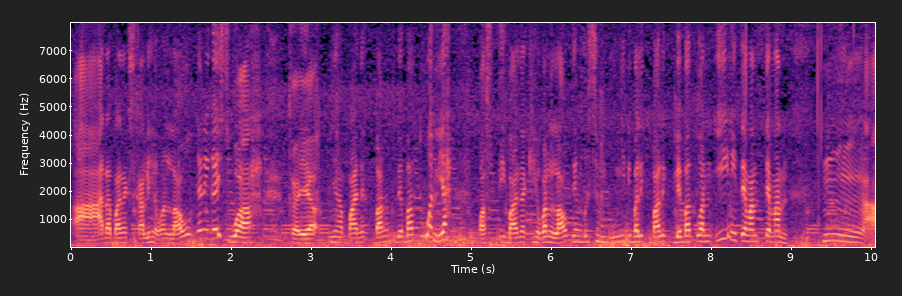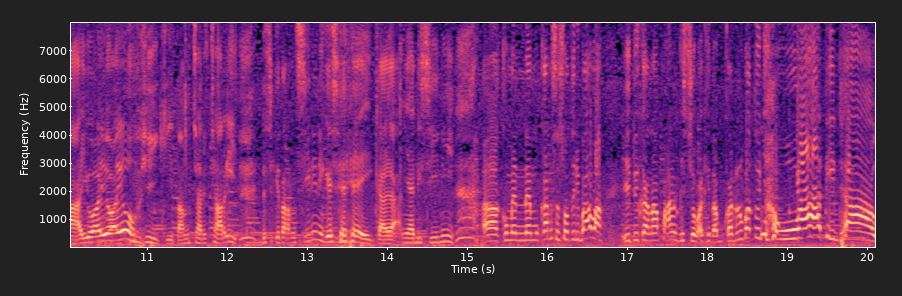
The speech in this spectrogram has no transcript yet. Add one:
ada banyak sekali hewan lautnya nih guys. Wah, kayaknya banyak banget bebatuan ya. Pasti banyak hewan laut yang bersembunyi di balik-balik bebatuan ini teman-teman. Hmm, ayo ayo ayo, Hi, kita mencari-cari di sekitaran sini nih guys. Hehe, kayaknya di sini aku menemukan sesuatu di bawah. Itu ikan apaan guys? Coba kita buka dulu batunya. Wadidaw,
